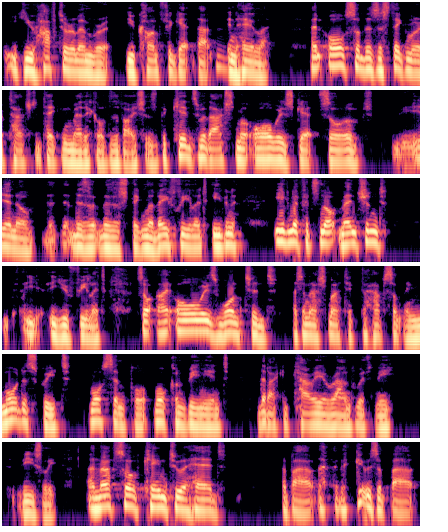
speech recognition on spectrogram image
you have to remember it. You can't forget that hmm. inhaler. And also, there's a stigma attached to taking medical devices. The kids with asthma always get sort of, you know, th- th- there's a, there's a stigma. They feel it, even even if it's not mentioned, y- you feel it. So I always wanted, as an asthmatic, to have something more discreet, more simple, more convenient that I could carry around with me easily. And that sort of came to a head about, I think it was about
